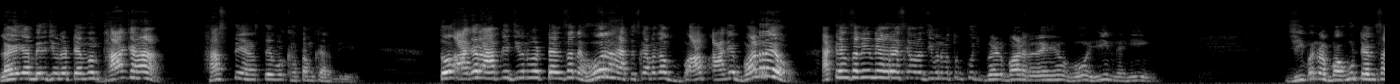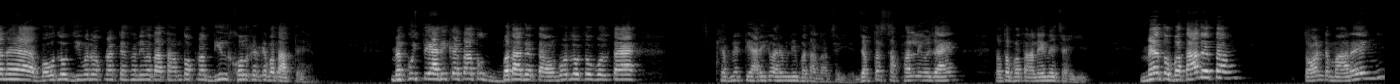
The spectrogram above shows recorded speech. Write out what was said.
लगेगा, मेरे जीवन में टेंशन था कहाँ? हँसते हँसते वो खत्म कर दिए। तो अगर आपके जीवन में टेंशन हो रहा है तो इसका मतलब आप आगे बढ़ रहे हो। और टेंशन ही नहीं हो रहा है, इसका मतलब जीवन में तुम कुछ बढ़ रहे हो ही नहीं। जीवन में बहुत टेंशन है, बहुत लोग जीवन में अपना टेंशन नहीं बताता, हम तो अपना दिल खोल करके बताते हैं। मैं कुछ तैयारी करता तो बता देता हूँ। लोग तो बोलता है कि अपने तैयारी के बारे में नहीं बताना चाहिए। जब तक सफल नहीं हो जाए, तब तो बताने नहीं चाहिए। मैं तो बता देता हूँ टॉन्ट मारेंगे,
